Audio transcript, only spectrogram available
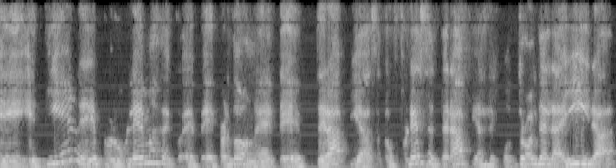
eh, eh, tiene problemas de, eh, perdón, terapias, ofrece terapias de control de la ira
